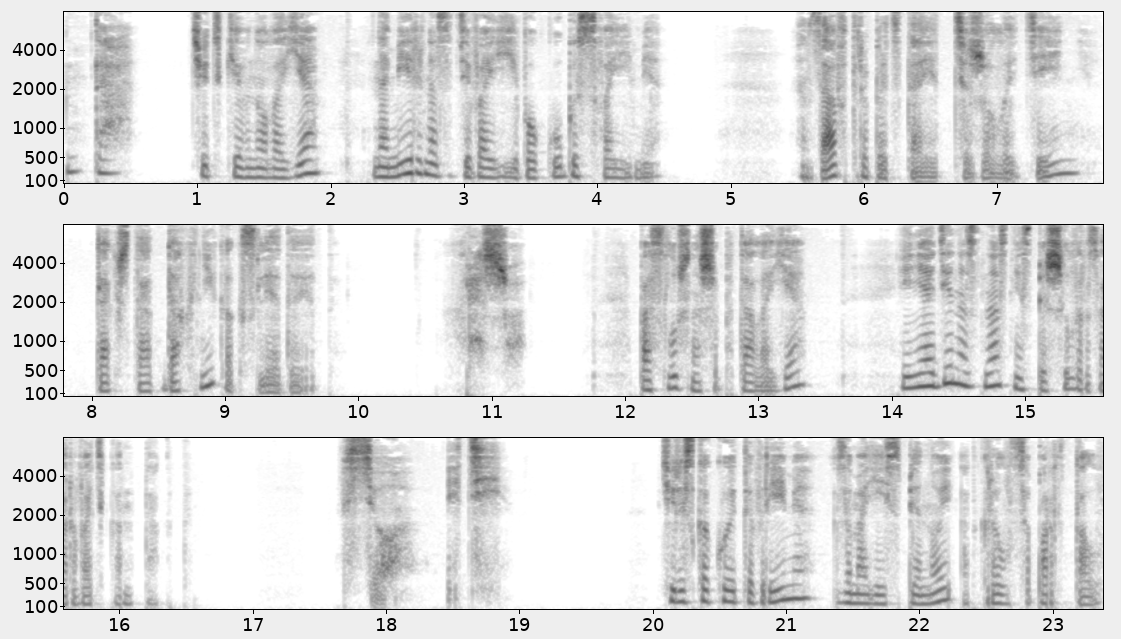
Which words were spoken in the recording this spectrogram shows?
«Да», — чуть кивнула я, намеренно задевая его губы своими. «Завтра предстоит тяжелый день, так что отдохни как следует». «Хорошо», — послушно шептала я, и ни один из нас не спешил разорвать контакт. «Все, иди». Через какое-то время за моей спиной открылся портал.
